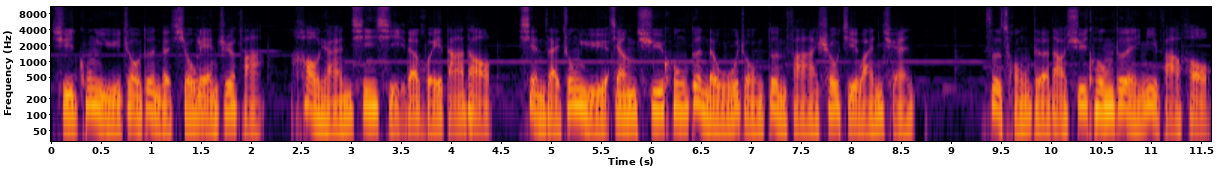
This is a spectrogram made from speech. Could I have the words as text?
虚空宇宙盾的修炼之法。浩然欣喜地回答道：“现在终于将虚空盾的五种盾法收集完全。自从得到虚空盾秘法后，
